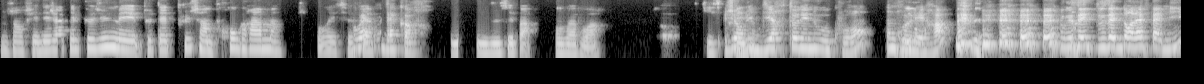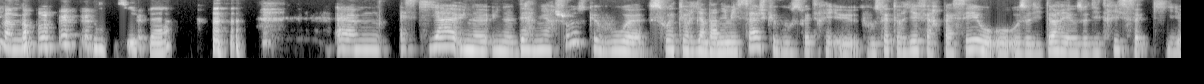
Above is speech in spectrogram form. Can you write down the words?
J'en fais déjà quelques-unes, mais peut-être plus un programme qui pourrait se ouais, d'accord. Je ne sais pas. On va voir. J'ai envie de dire, tenez-nous au courant, on relaiera. vous, êtes, vous êtes dans la famille maintenant. Super. Euh, est-ce qu'il y a une, dernière chose que vous euh, souhaiteriez, un dernier message que vous souhaiteriez, euh, que vous souhaiteriez faire passer aux, auditeurs et aux auditrices qui,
